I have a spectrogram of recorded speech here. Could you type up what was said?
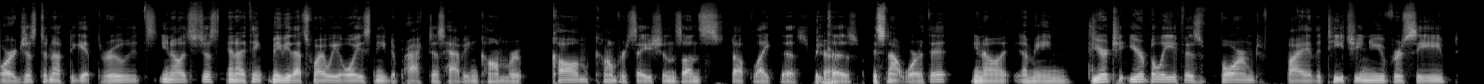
or just enough to get through. It's you know, it's just and I think maybe that's why we always need to practice having calm calm conversations on stuff like this Yeah. because it's not worth it. You know, I mean, your t- your belief is formed by the teaching you've received.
